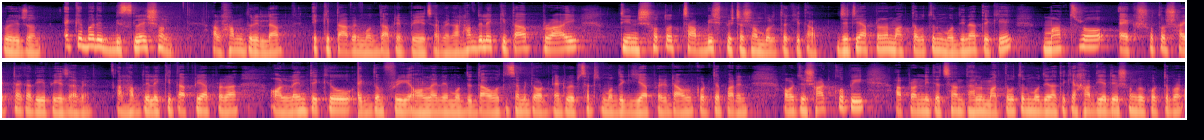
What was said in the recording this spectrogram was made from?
প্রয়োজন? একেবারে বিশ্লেষণ, আলহামদুলিল্লাহ, এই কিতাবের মধ্যে আপনি পেয়ে যাবেন। আলহামদুলিল্লাহ কিতাব প্রায় তিনশত ছাব্বিশ পৃষ্ঠা সম্বলিত কিতাব, যেটি আপনারা মাক্তাবতুল মদিনা থেকে মাত্র একশত ষাট টাকা দিয়ে পেয়ে যাবেন। আলহামদুলিল্লাহ, কিতাবটি আপনারা অনলাইন থেকেও একদম ফ্রি অনলাইনের মধ্যে দাওয়াত ইসলামী ডট নেট ওয়েবসাইটের মধ্যে গিয়ে আপনারা ডাউনলোড করতে পারেন। আবার যদি শার্ট কপি আপনারা নিতে চান, তাহলে মাক্তাবতুল মদিনা থেকে হাদিয়া দিয়ে সংগ্রহ করতে পারেন।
